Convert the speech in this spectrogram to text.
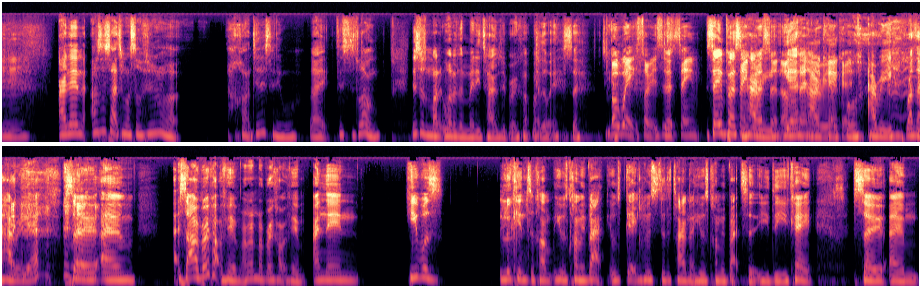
Mm. And then I was just like to myself, you know what? I can't do this anymore. Like this is long. This was my, one of the many times we broke up, by the way. So Oh wait, sorry. Is this the same? same person, Same Harry. person. Oh, yeah, same Harry. Okay, Okay, cool. Harry, brother Harry. Yeah. So um, so I broke up with him. I remember I broke up with him, and then he was looking to come. He was coming back. It was getting close to the time that he was coming back to the UK. So um,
